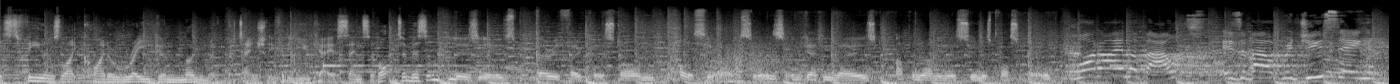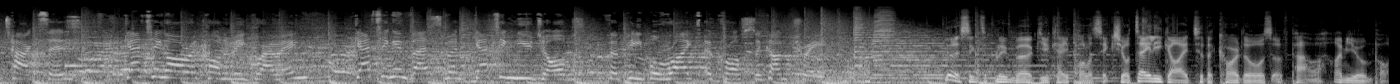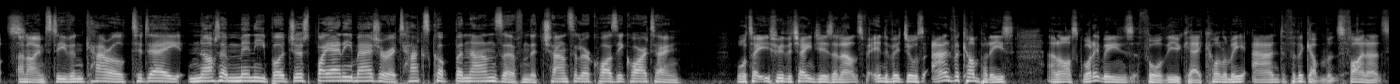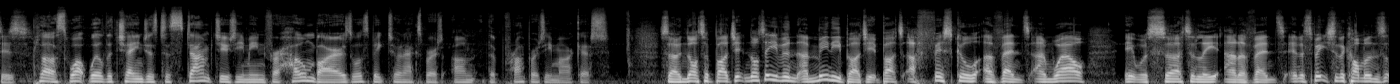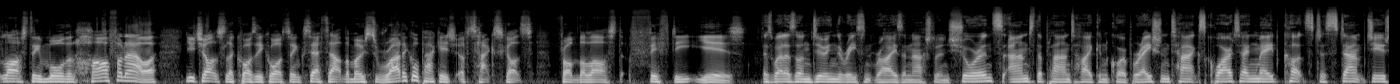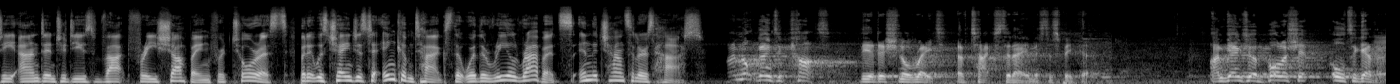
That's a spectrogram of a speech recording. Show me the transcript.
This feels like quite a Reagan moment potentially for the UK, a sense of optimism. Liz is very focused on policy answers and getting those up and running as soon as possible. What I'm about is about reducing taxes, getting our economy growing, getting investment, getting new jobs for people right across the country. You're listening to Bloomberg UK Politics, your daily guide to the corridors of power. I'm Yuan Potts. And I'm Stephen Carroll. Today, not a mini budget by any measure, a tax cut bonanza from the Chancellor Kwasi Kwarteng. We'll take you through the changes announced for individuals and for companies and ask what it means for the UK economy and for the government's finances. Plus, what will the changes to stamp duty mean for home buyers? We'll speak to an expert on the property market. So, not a budget, not even a mini budget, but a fiscal event. And well, it was certainly an event. In a speech to the Commons lasting more than half an hour, new Chancellor Kwasi Kwarteng set out the most radical package of tax cuts from the last 50 years. As well as undoing the recent rise in national insurance and the planned hike in corporation tax, Kwarteng made cuts to stamp duty and introduced VAT free shopping for tourists. But it was changes to income tax that were the real rabbits in the Chancellor's hat. I'm not going to cut the additional rate of tax today, Mr. Speaker. I'm going to abolish it altogether.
